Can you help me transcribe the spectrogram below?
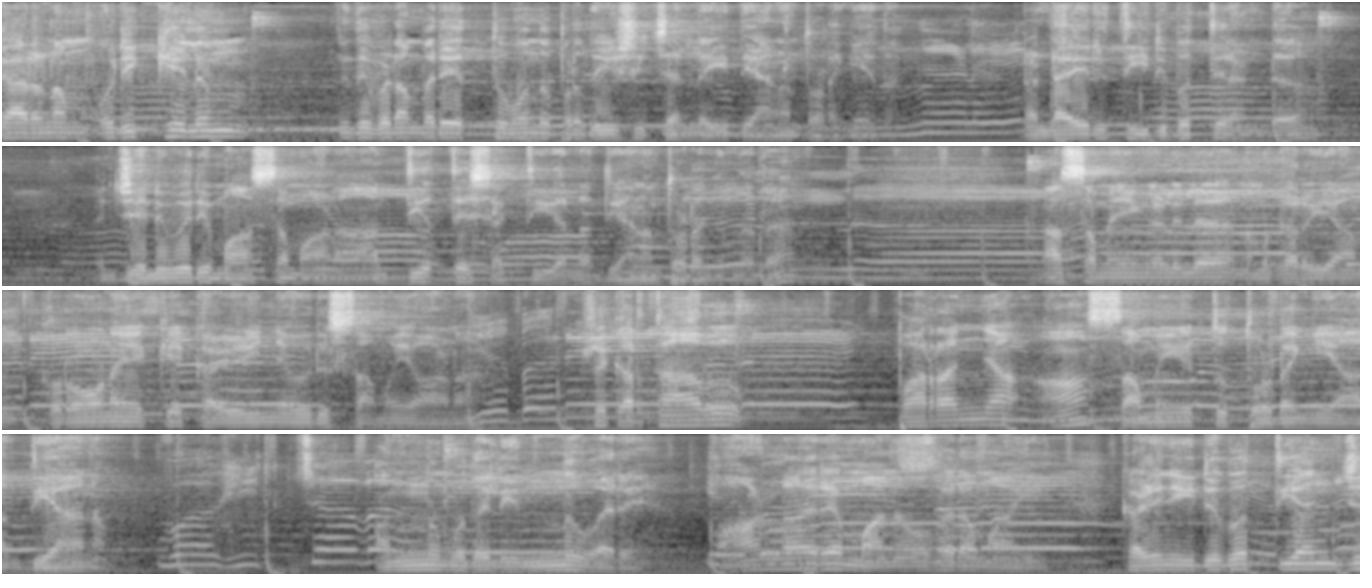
കാരണം ഒരിക്കലും ഇത് ഇവിടം വരെ എത്തുമെന്ന് പ്രതീക്ഷിച്ചല്ല ഈ ധ്യാനം തുടങ്ങിയത്. രണ്ടായിരത്തി ഇരുപത്തിരണ്ട് ജനുവരി മാസമാണ് ആദ്യത്തെ ശക്തീകരണ ധ്യാനം തുടങ്ങുന്നത്. ആ സമയങ്ങളിൽ നമുക്കറിയാം കൊറോണയൊക്കെ കഴിഞ്ഞ ഒരു സമയമാണ്. പക്ഷെ കർത്താവ് പറഞ്ഞ ആ സമയത്ത് തുടങ്ങിയ ആ ധ്യാനം അന്നു മുതൽ ഇന്ന് വരെ വളരെ മനോഹരമായി കഴിഞ്ഞ ഇരുപത്തിയഞ്ച്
